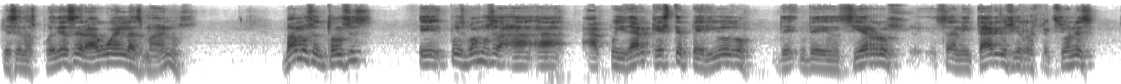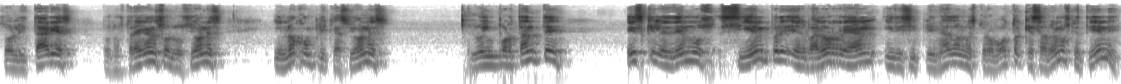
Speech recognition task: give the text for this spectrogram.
que se nos puede hacer agua en las manos. Vamos entonces, pues vamos a, cuidar que este periodo de, encierros sanitarios y reflexiones solitarias, pues nos traigan soluciones y no complicaciones. Lo importante es que le demos siempre el valor real y disciplinado a nuestro voto que sabemos que tiene.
